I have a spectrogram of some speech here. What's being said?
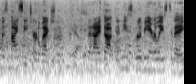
my sea turtle actually that I adopted. He's really being released today.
